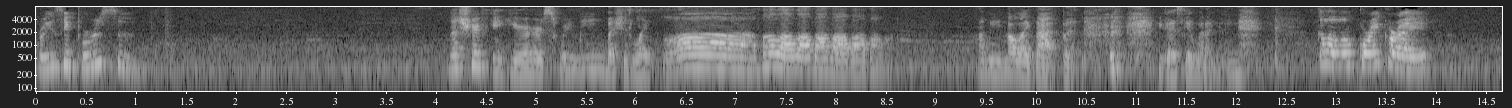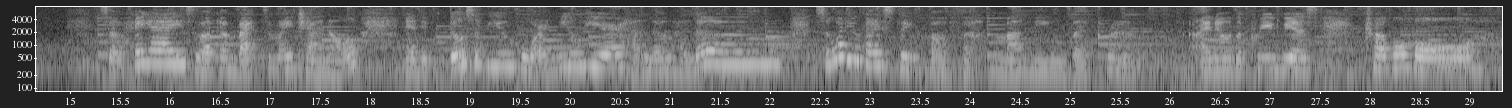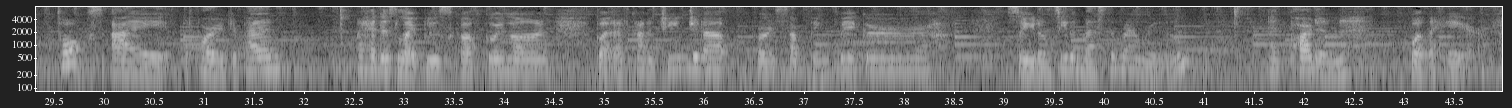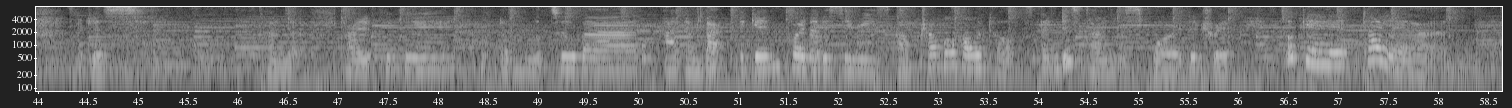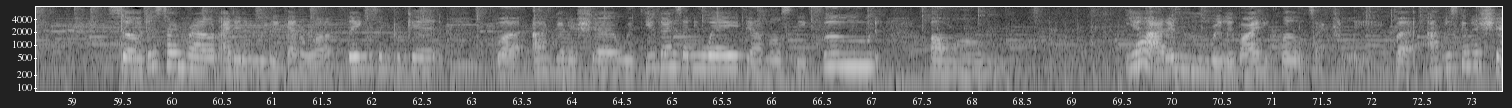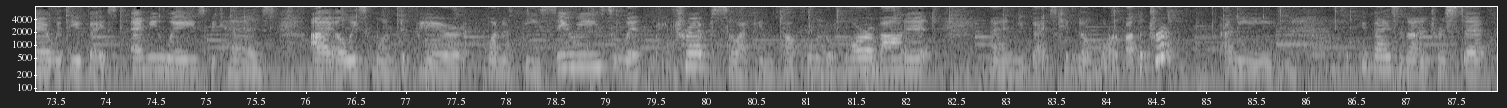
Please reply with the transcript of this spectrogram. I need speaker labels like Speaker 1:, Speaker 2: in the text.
Speaker 1: crazy person. Not sure if you can hear her screaming, but she's like, ah, blah, blah, blah, blah, blah, blah. I mean, not like that, but you guys get what I mean. Got a little cray cray. So, hey guys, welcome back to my channel. And if those of you who are new here, hello, hello. So, what do you guys think of my new background? I know the previous travel haul talks. I for Japan I had this light blue scarf going on but I've kind of changed it up for something bigger so you don't see the mess in my room. And pardon for the hair. I just kind of tied it quickly. It doesn't look too bad. I am back again for another series of travel haul talks and this time is for the trip Phuket, Thailand so this time around, I didn't really get a lot of things in Phuket, but I'm gonna share with you guys anyway. They are mostly food. Um, yeah, I didn't really buy any clothes actually, but I'm just gonna share with you guys anyways because I always want to pair one of these series with my trip so I can talk a little more about it and you guys can know more about the trip. I mean, if you guys are not interested,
